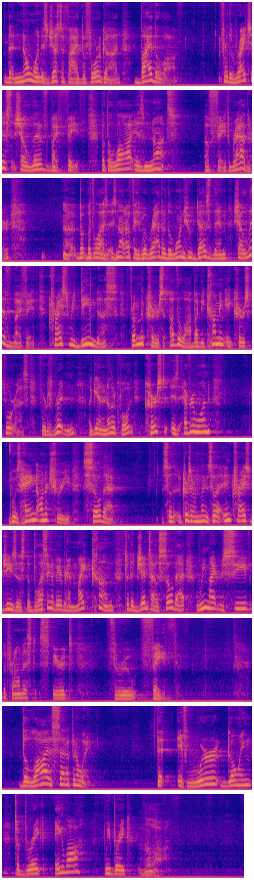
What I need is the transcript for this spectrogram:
that no one is justified before God by the law. For the righteous shall live by faith. But the law is not of faith. Rather, uh, but, but the law is, is not of faith, but rather the one who does them shall live by faith. Christ redeemed us from the curse of the law by becoming a curse for us. For it is written, again, another quote Cursed is everyone who is hanged on a tree, so that so that, so that in Christ Jesus the blessing of Abraham might come to the Gentiles, so that we might receive the promised Spirit through faith. The law is set up in a way that if we're going to break a law, we break the law.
